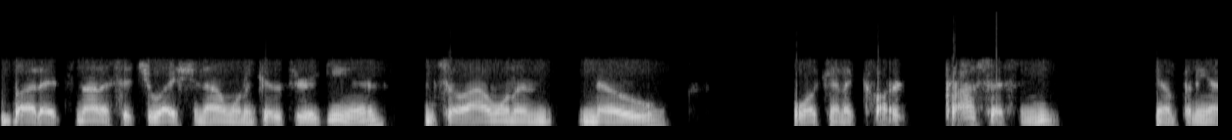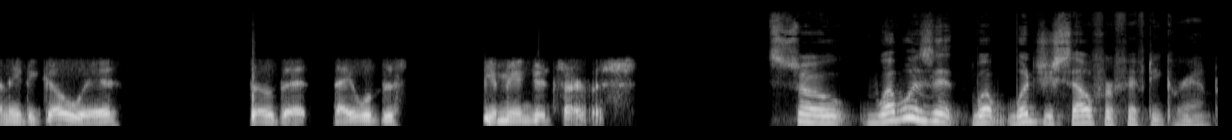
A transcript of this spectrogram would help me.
But it's not a situation I want to go through again. And so I want to know what kind of cart processing company I need to go with so that they will just give me a good service. So, what was it? What what did you sell for fifty grand?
